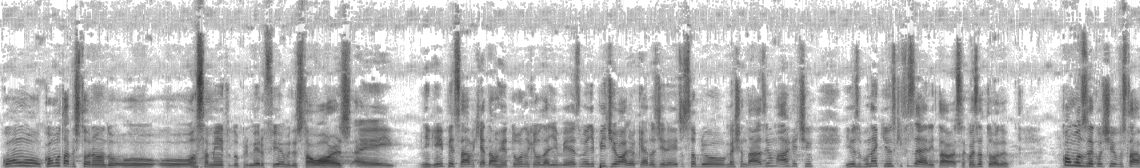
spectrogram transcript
como estava estourando o, o, orçamento do primeiro filme, do Star Wars, aí ninguém pensava que ia dar um retorno aquilo dali mesmo, ele pediu, olha, eu quero os direitos sobre o merchandising o marketing e os bonequinhos que fizerem e tal, essa coisa toda. Como os executivos tá,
